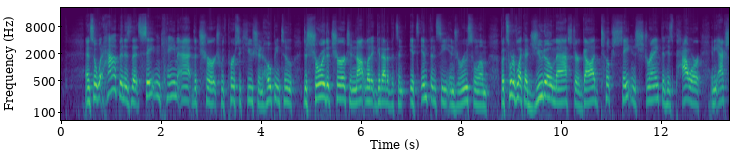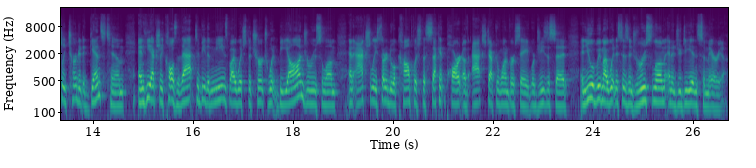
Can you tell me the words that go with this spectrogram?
And so what happened is that Satan came at the church with persecution, hoping to destroy the church and not let it get out of its, its infancy in Jerusalem. But sort of like a judo master, God took Satan's strength and his power and he actually turned it against him. And he actually calls that to be the means by which the church went beyond Jerusalem and actually started to accomplish the second part of Acts chapter 1, verse 8, where Jesus said, And you will be my witnesses in Jerusalem and in Judea and Samaria.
